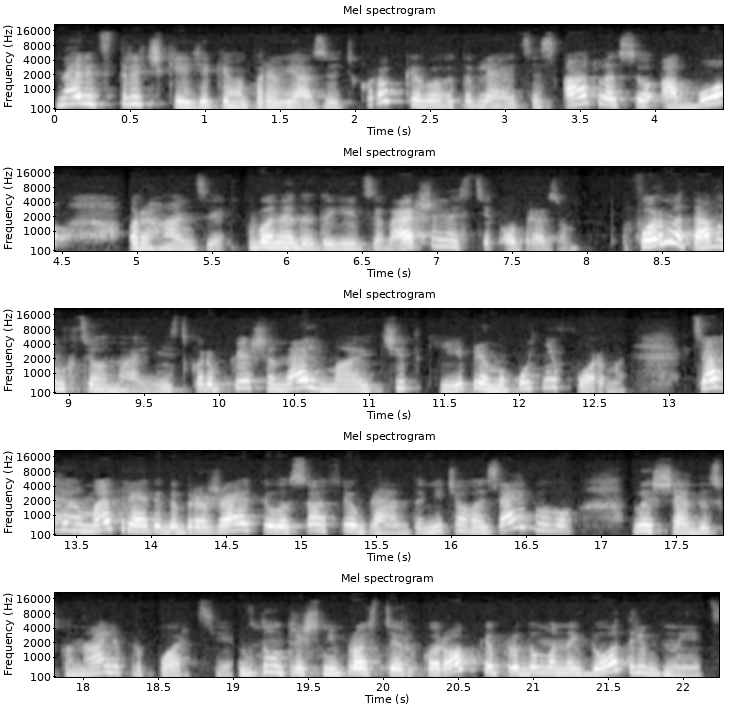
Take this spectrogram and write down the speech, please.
Навіть стрічки, якими перев'язують коробки, виготовляються з атласу або органзи. Вони додають завершеності образу. Форма та функціональність. Коробки Chanel мають чіткі прямокутні форми. Ця геометрія відображає філософію бренду, нічого зайвого, лише досконалі пропорції. Внутрішній простір коробки продуманий до дрібниць.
